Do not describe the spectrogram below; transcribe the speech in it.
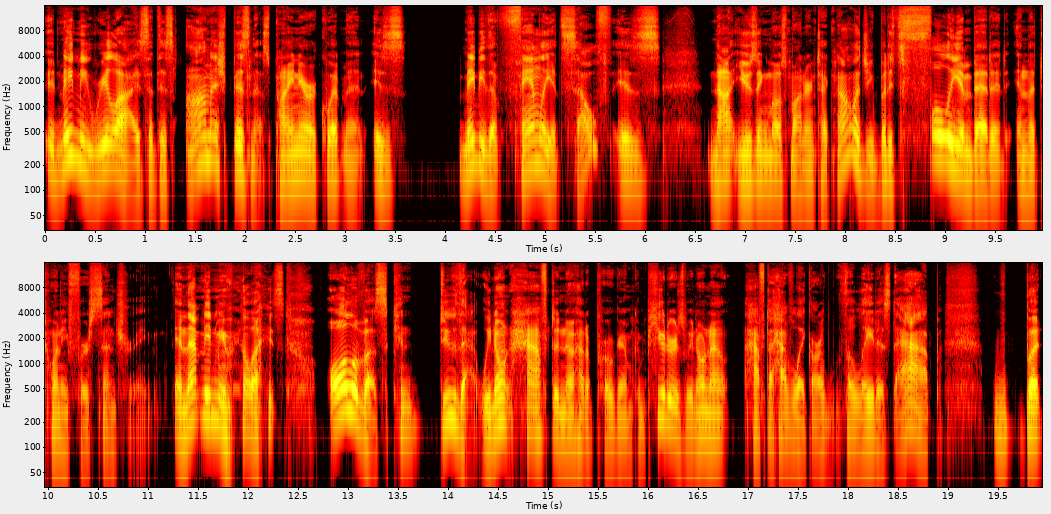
it made me realize that this Amish business, Pioneer Equipment, is maybe the family itself is not using most modern technology, but it's fully embedded in the 21st century. And that made me realize all of us can do that. We don't have to know how to program computers. We don't have to have like our the latest app, but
